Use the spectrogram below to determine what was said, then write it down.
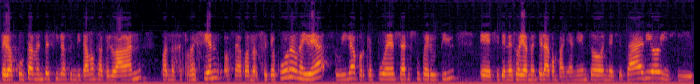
pero justamente sí los invitamos a que lo hagan cuando recién, o sea, cuando se te ocurre una idea, subila porque puede ser súper útil eh, si tenés obviamente el acompañamiento necesario y si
